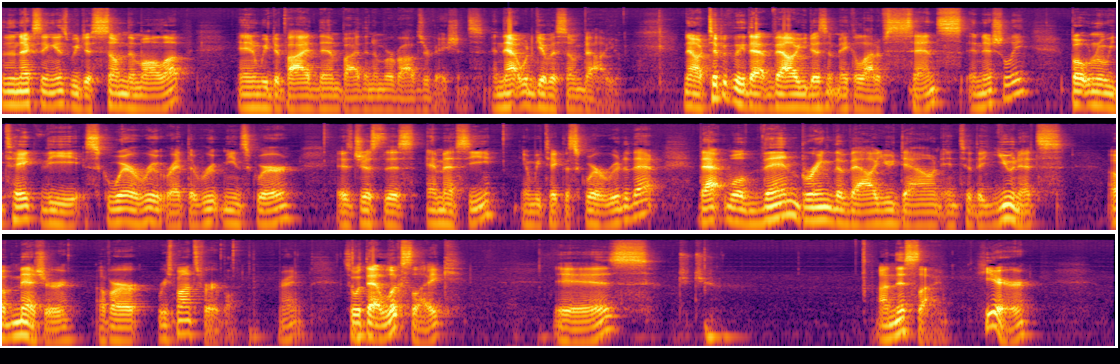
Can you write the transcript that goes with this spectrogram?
then the next thing is we just sum them all up and we divide them by the number of observations. And that would give us some value. Now, typically that value doesn't make a lot of sense initially, but when we take the square root, right, the root mean square is just this MSE, and we take the square root of that, that will then bring the value down into the units of measure of our response variable, right? So what that looks like is on this slide. Here,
